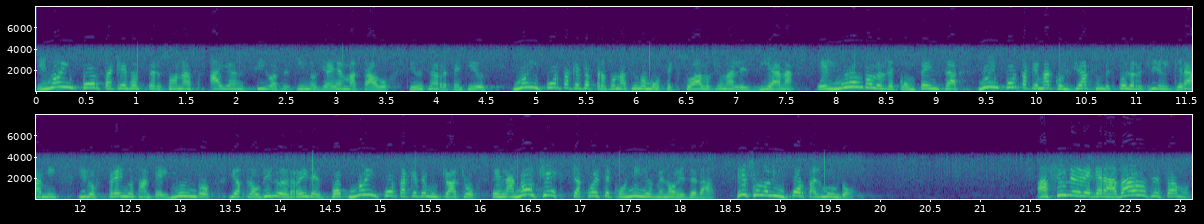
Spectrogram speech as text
Y no importa que esas personas hayan sido asesinos y hayan matado y no estén arrepentidos, no importa que esa persona sea un homosexual o sea una lesbiana, el mundo les recompensa, no importa que Michael Jackson después de recibir el Grammy y los premios ante el mundo y aplaudirlo el rey del pop, no importa que ese muchacho en la noche se acueste con niños menores de edad, eso no le importa al mundo. Así de degradados estamos.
